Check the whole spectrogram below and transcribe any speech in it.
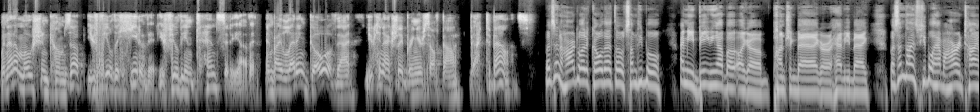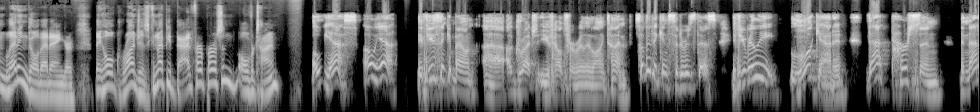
when that emotion comes up, you feel the heat of it, you feel the intensity of it. And by letting go of that, you can actually bring yourself back, back to balance. But isn't it hard to let it go of that though? Some people, I mean, beating up a, like a punching bag or a heavy bag, but sometimes people have a hard time letting go of that anger. They hold grudges. Can that be bad for a person over time? Oh, yes. Oh, yeah. If you think about uh, a grudge that you've held for a really long time, something to consider is this. If you really look at it, that person and that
